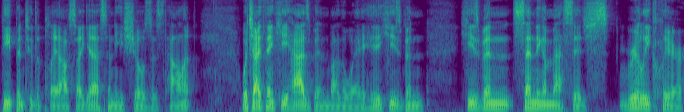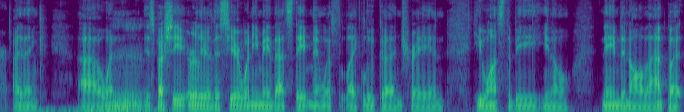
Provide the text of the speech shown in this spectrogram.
deep into the playoffs, I guess, and he shows his talent, which I think he has been, by the way. He, he's been he's been sending a message really clear, I think. Uh, when mm-hmm. especially earlier this year when he made that statement with like Luka and Trae and he wants to be you know named and all that but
